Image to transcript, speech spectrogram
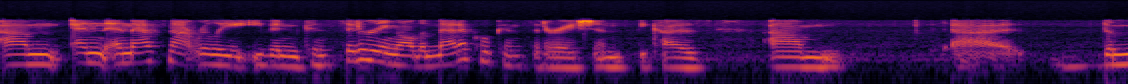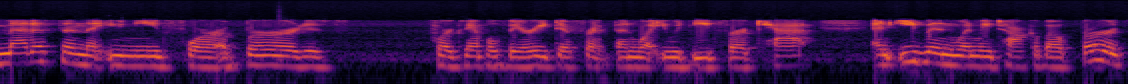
um, and and that's not really even considering all the medical considerations because um, uh, the medicine that you need for a bird is, for example, very different than what you would need for a cat. And even when we talk about birds,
